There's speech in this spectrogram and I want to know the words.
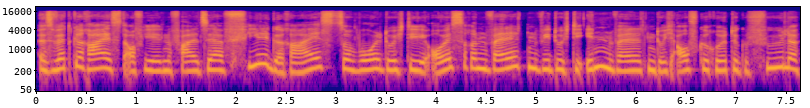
Es wird gereist, auf jeden Fall sehr viel gereist, sowohl durch die äußeren Welten wie durch die Innenwelten, durch aufgerührte Gefühle.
